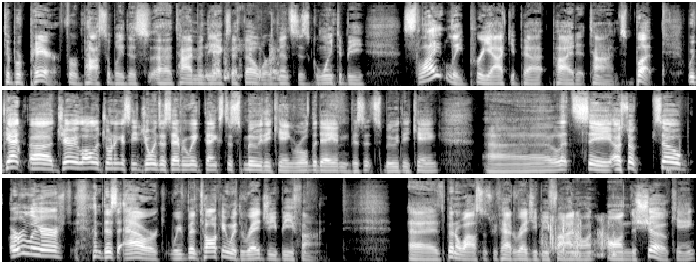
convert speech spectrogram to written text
to prepare for possibly this uh, time in the XFL where Vince is going to be slightly preoccupied at times. But we've got uh, Jerry Lawler joining us. He joins us every week thanks to Smoothie King. Rule the day and visit Smoothie King. Uh, let's see. Oh, so so earlier this hour we've been talking with Reggie B. Fine. Uh, it's been a while since we've had Reggie B. Fine on, on the show, King.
